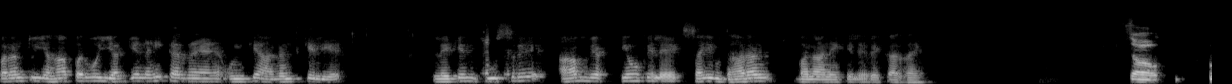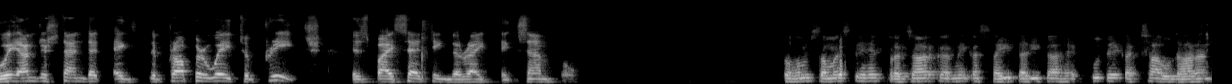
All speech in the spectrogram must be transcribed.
परंतु यहाँ पर वो यज्ञ नहीं कर रहे हैं उनके आनंद के लिए, लेकिन दूसरे आम व्यक्तियों के लिए एक सही उदाहरण बनाने के लिए वे कर रहे हैं So, we understand that the proper way to preach is by setting the right example. तो हम समझते हैं प्रचार करने का सही तरीका है खुद एक अच्छा उदाहरण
